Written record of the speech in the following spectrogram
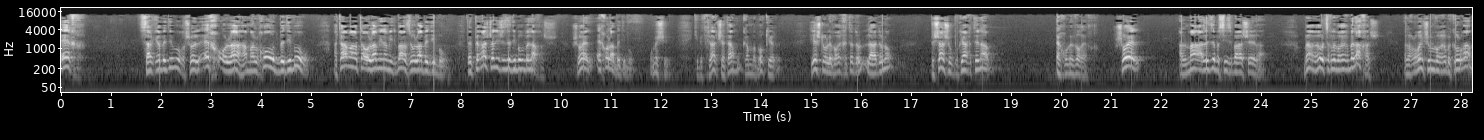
איך סלקה בדיבור? שואל, איך עולה המלכות בדיבור? אתה אמרת עולה מן המדבר, זה עולה בדיבור. ופירשת לי שזה דיבור בלחש. שואל, איך עולה בדיבור? הוא משיב. כי בתחילה כשאתה קם בבוקר, יש לו לברך את אדונו, לאדונו, בשעה שהוא פוקח את עיניו. איך הוא מברך? שואל, על מה, על איזה בסיס באה השאלה? הוא אומר, הרי הוא צריך לברך בלחש. אנחנו רואים שהוא מברך בקול רם.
